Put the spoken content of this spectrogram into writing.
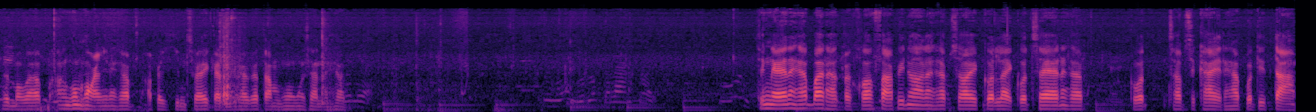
เพิ่นบอกว่าเอางมหอยนะครับ เอาไปกินซอยกันนะครับ ก็ตำหงมาสันนะครับจังไหนนะครับบ้านถักก็ขอฝากพี่น้องนะครับซอยกดไลค์กดแชร์นะครับ กดซับสไครต์นะครับ กดติดตาม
